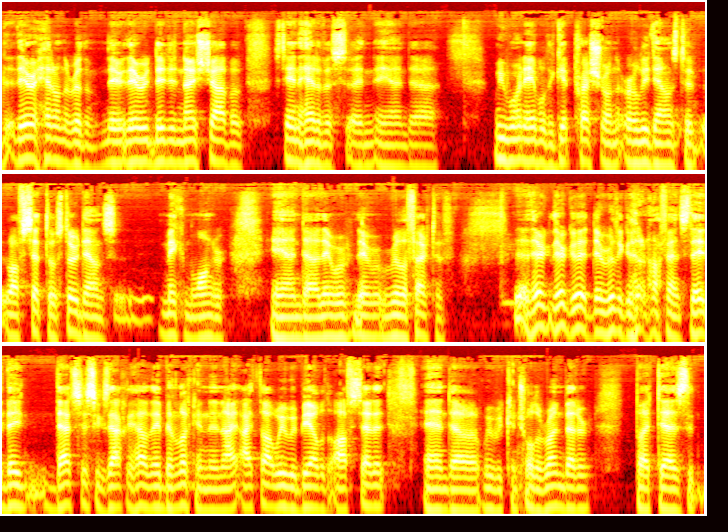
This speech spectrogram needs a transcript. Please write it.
they're ahead on the rhythm. They they were, they did a nice job of staying ahead of us and and uh, we weren't able to get pressure on the early downs to offset those third downs make them longer. And uh, they were they were real effective they're they're good. They're really good on offense. They they that's just exactly how they've been looking. And I, I thought we would be able to offset it and uh, we would control the run better. But as the,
